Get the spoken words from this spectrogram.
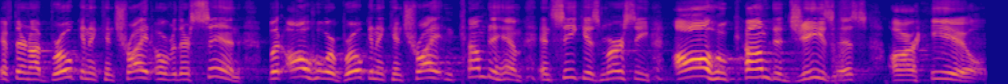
if they're not broken and contrite over their sin. But all who are broken and contrite and come to him and seek his mercy, all who come to Jesus are healed.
